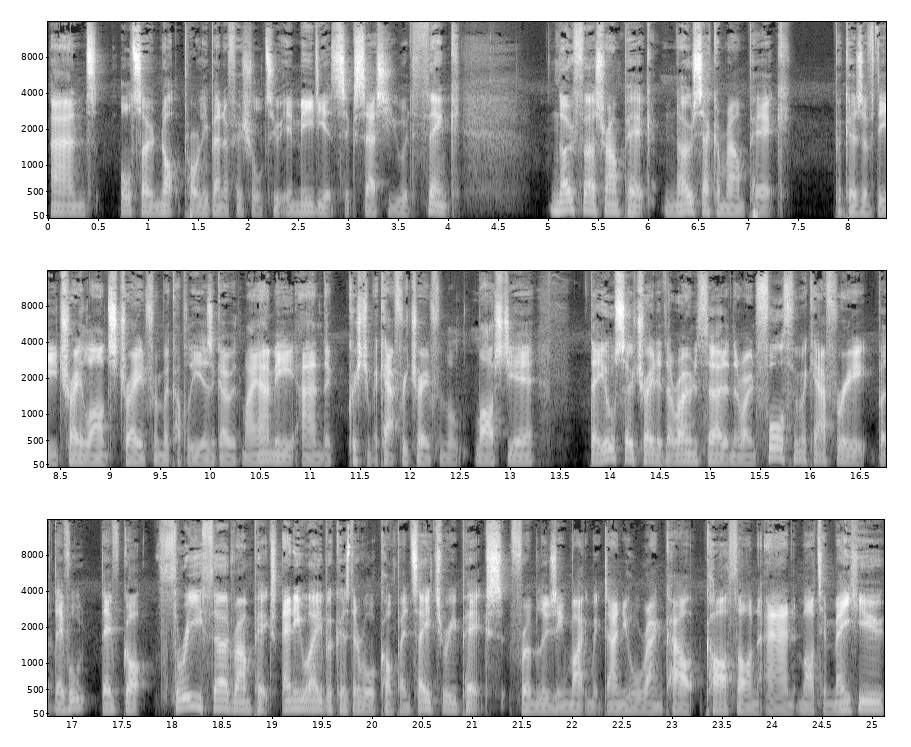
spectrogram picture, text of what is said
and also not probably beneficial to immediate success, you would think. No first round pick, no second round pick because of the Trey Lance trade from a couple of years ago with Miami and the Christian McCaffrey trade from the last year. They also traded their own third and their own fourth for McCaffrey, but they've all, they've got three third round picks anyway because they're all compensatory picks from losing Mike McDaniel, Ran Carthon, and Martin Mayhew.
